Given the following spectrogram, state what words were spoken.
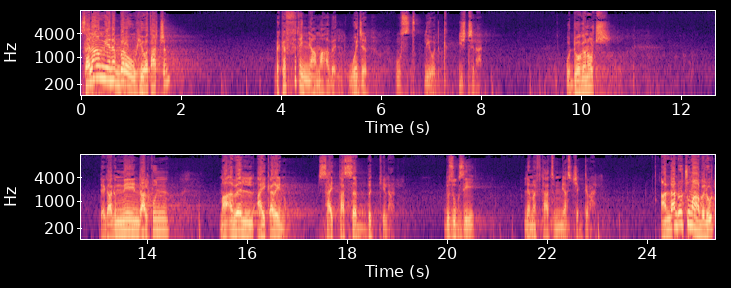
ሰላም የነበረው ህይወታችን በከፍተኛ ማዕበል ወጀብ ውስጥ ሊወድቅ ይችላል። ውድ ወገኖች ደጋግሜ እንዳልኩኝ ማዕበል አይቀሬ ነው። ሳይታሰብ ብቅ ይላል። ብዙ ጊዜ ለመፍታትም ያስቸግራል። አንዳንዶቹ ማዕበሎች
